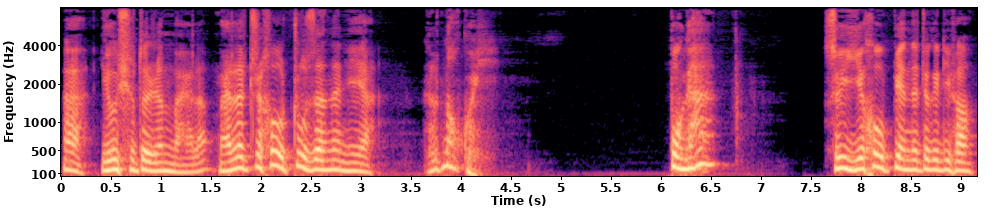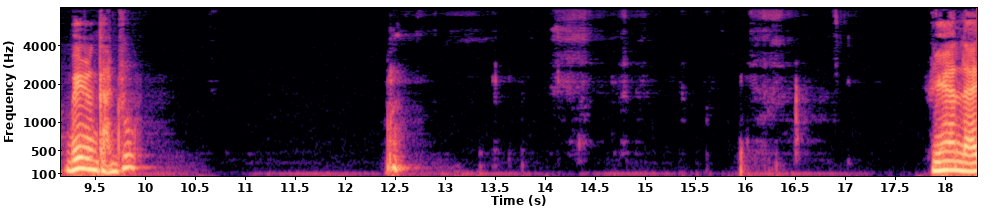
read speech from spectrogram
啊，有许多人买了，买了之后住在那里啊，说闹鬼，不安。所以以后变得这个地方没人敢住。原来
